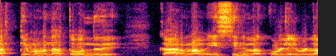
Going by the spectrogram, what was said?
സത്യമാണെന്നാണ് തോന്നുന്നത്. കാരണം ഈ സിനിമക്കുള്ളിലുള്ള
